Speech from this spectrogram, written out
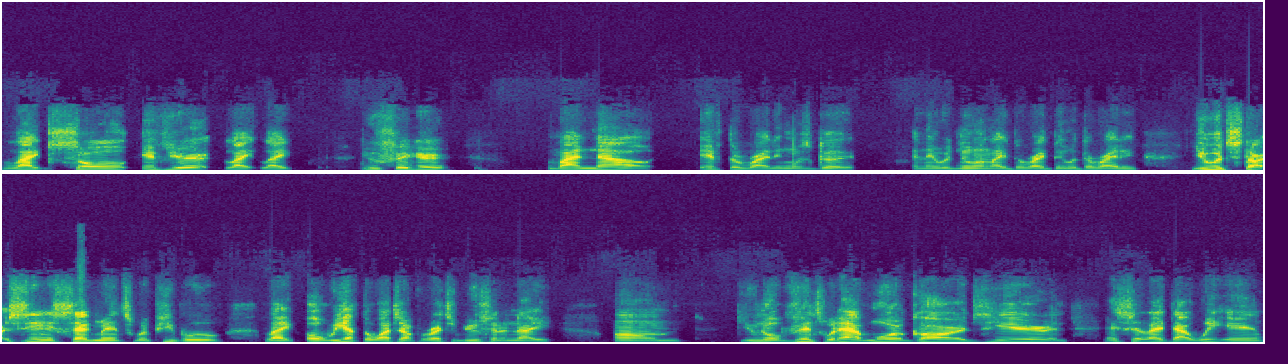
like so if you're like like you figure by now if the writing was good and they were doing like the right thing with the writing, you would start seeing segments with people like, oh, we have to watch out for retribution tonight. Um, you know, Vince would have more guards here and and shit like that waiting,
